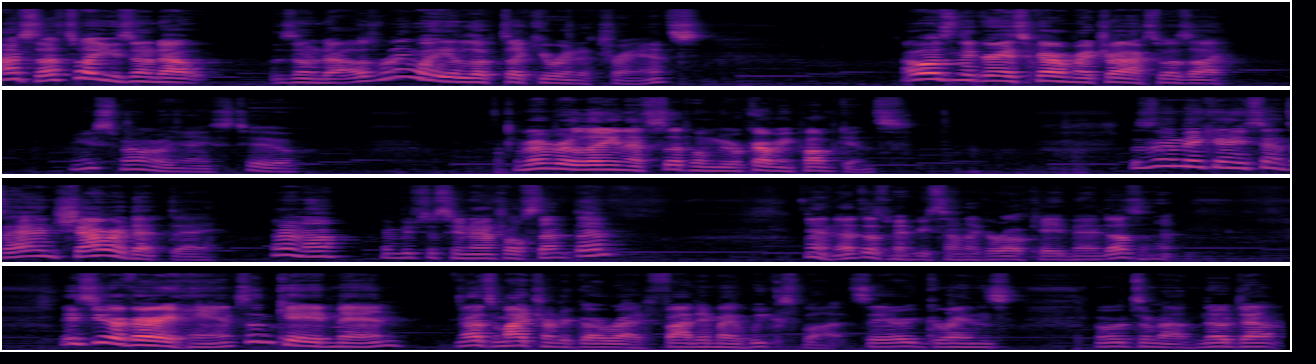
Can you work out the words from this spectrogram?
Ah, so that's why you zoned out. Zoned out. I was wondering why you looked like you were in a trance. I wasn't the greatest cover my tracks, was I? You smell really nice too. I remember letting that slip when we were carving pumpkins. Doesn't make any sense. I hadn't showered that day. I don't know. Maybe it's just your natural scent then? Yeah, that does make me sound like a real caveman, doesn't it? At least you're a very handsome caveman. Now it's my turn to go red, finding my weak spot. Sayori grins, to her mouth, no doubt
